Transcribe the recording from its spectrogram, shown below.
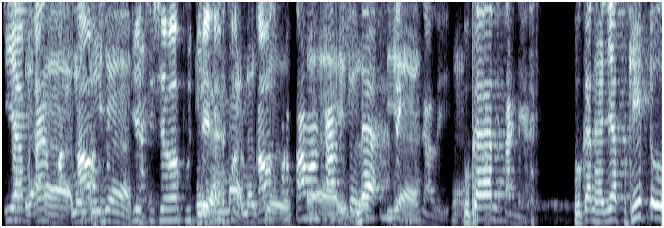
Iya, Soal Pak. kaos, dia dijawab Bu Iya. Jennifer. Kaos pertama Eh, kali. itu- Nggak. penting iya. sekali. bukan Tanya. bukan hanya begitu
